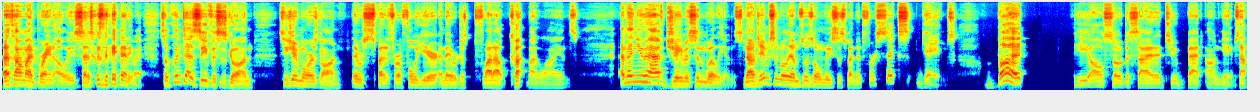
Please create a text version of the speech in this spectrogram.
that's how my brain always says his name anyway. So Quintez Cephas is gone. CJ Moore is gone. They were suspended for a full year and they were just flat out cut by the Lions. And then you have Jameson Williams. Now, Jameson Williams was only suspended for six games, but he also decided to bet on games. Now,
